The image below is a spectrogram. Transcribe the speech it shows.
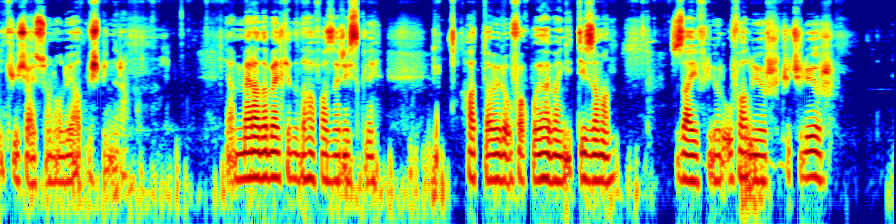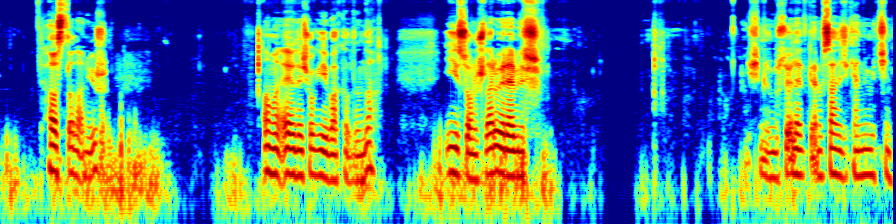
2-3 ay sonra oluyor 60 bin lira. Yani merada belki de daha fazla riskli. Hatta öyle ufak boy hayvan gittiği zaman zayıflıyor, ufalıyor, küçülüyor, hastalanıyor. Ama evde çok iyi bakıldığında iyi sonuçlar verebilir. Şimdi bu söylediklerim sadece kendim için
